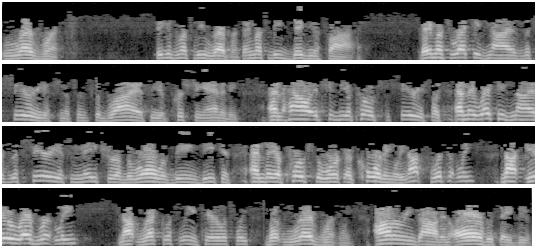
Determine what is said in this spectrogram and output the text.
reverent. Deacons must be reverent. They must be dignified. They must recognize the seriousness and sobriety of Christianity and how it should be approached seriously. And they recognize the serious nature of the role of being deacon and they approach the work accordingly, not flippantly, not irreverently, not recklessly and carelessly, but reverently, honoring God in all that they do.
